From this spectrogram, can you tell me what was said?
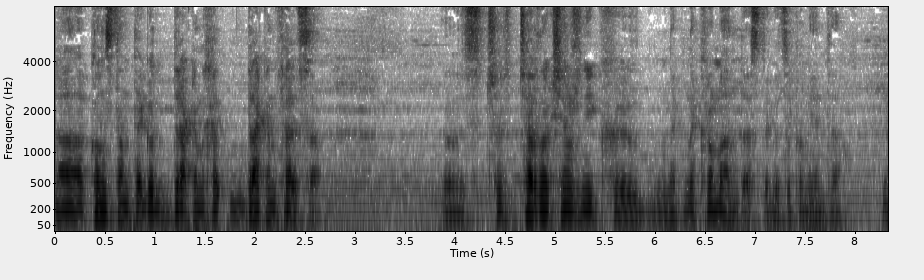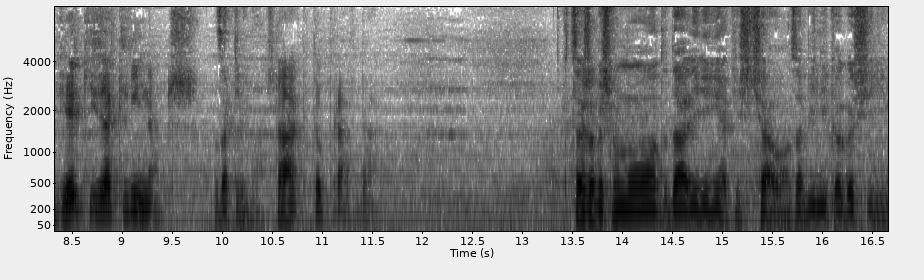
Na Konstantego Drakenhe- Drakenfelsa. Czarnoksiężnik e, ne- nekromanta, z tego co pamiętam. Wielki zaklinacz. Zaklinacz. Tak, to prawda. Chce, żebyśmy mu oddali jakieś ciało. Zabili kogoś i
